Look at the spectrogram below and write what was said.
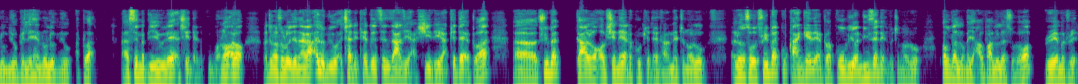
လိုမျိုး Bellingham တို့လိုမျိုးအတွက်အဆင်မပြေဘူးတဲ့အခြေအနေတစ်ခုပေါ့နော်အဲ့တော့ကျွန်တော်ဆိုလိုချင်တာကအဲ့လိုမျိုးအချက်တွေထည့်သွင်းစဉ်းစားကြရရှိသေးတာဖြစ်တဲ့အတွက်အဲ3 back ကတော့ option တွေကတစ်ခုဖြစ်တယ်ဒါပေမဲ့ကျွန်တော်တို့အလွန်ဆို3 back ကိုကင်ခဲ့တဲ့အတွက်ပို့ပြီးတော့နီးစက်တယ်လို့ကျွန်တော်တို့သုံးသပ်လို့မရဘူးဘာလို့လဲဆိုတော့ Real Madrid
